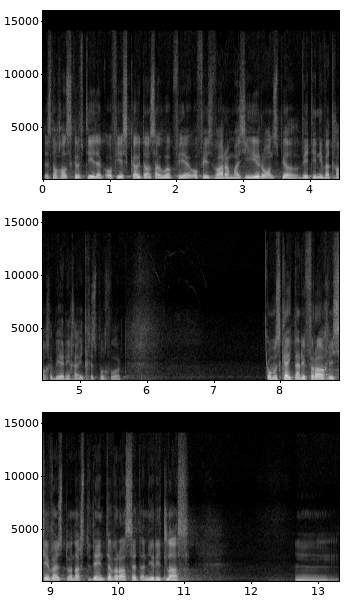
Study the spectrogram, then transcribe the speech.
Dis nogal skriftuurlik. Of jy is koud dan sal hoop vir jou of jy is warm. As jy hier rondspeel, weet jy nie wat gaan gebeur nie, gaan uitgespoeg word. Kom ons kyk na die vraag. Jy 27 studente wat daar sit in hierdie klas. Hmm,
